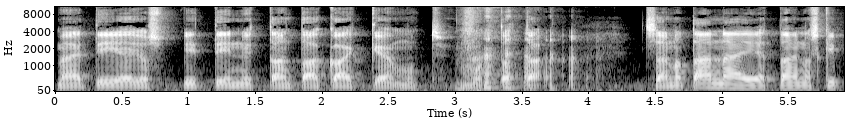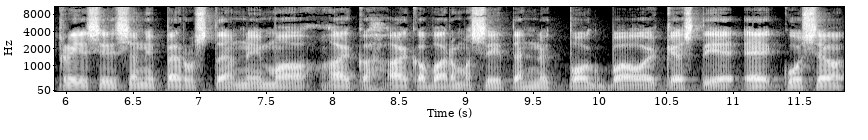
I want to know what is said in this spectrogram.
mä en tiedä, jos pittiin nyt antaa kaikkea, mutta mut tota, sanotaan näin, että ainakin preseasonin perusteella, niin mä oon aika, aika varma siitä, että nyt Pogba oikeasti, ei, ei, kun se on,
